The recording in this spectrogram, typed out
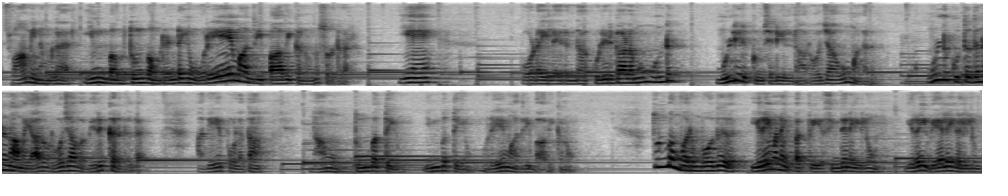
சுவாமி நம்மளை இன்பம் துன்பம் ரெண்டையும் ஒரே மாதிரி பாவிக்கணும்னு சொல்கிறார் ஏன்? கோடையில் இருந்தால் குளிர்காலமும் உண்டு. முள் இருக்கும் செடியில் தான் ரோஜாவும் மலருது முள் குத்துதுன்னு நாம் யாரும் ரோஜாவை வெறுக்கிறதில்ல. அதே போல தான் நாமும் துன்பத்தையும் இன்பத்தையும் ஒரே மாதிரி பாவிக்கணும். துன்பம் வரும்போது இறைவனை பற்றிய சிந்தனையிலும் இறை வேலைகளிலும்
